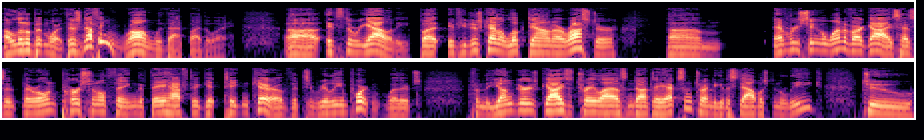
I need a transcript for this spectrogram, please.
a little bit more. There's nothing wrong with that, by the way. Uh, it's the reality. But if you just kind of look down our roster, um, every single one of our guys has a, their own personal thing that they have to get taken care of that's really important, whether it's from the younger guys, Trey Lyles and Dante Exum, trying to get established in the league, to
